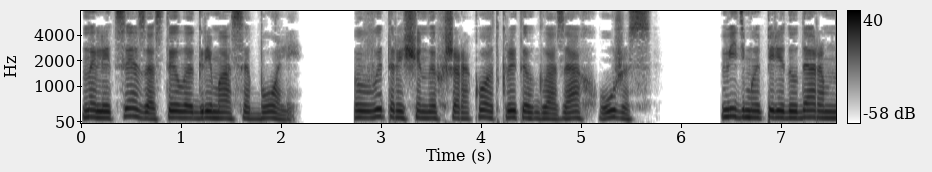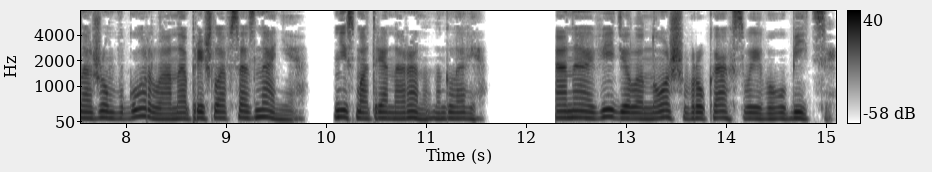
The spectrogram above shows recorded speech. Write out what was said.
На лице застыла гримаса боли. В вытаращенных, широко открытых глазах ужас. Видимо, перед ударом ножом в горло она пришла в сознание, несмотря на рану на голове. Она видела нож в руках своего убийцы.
